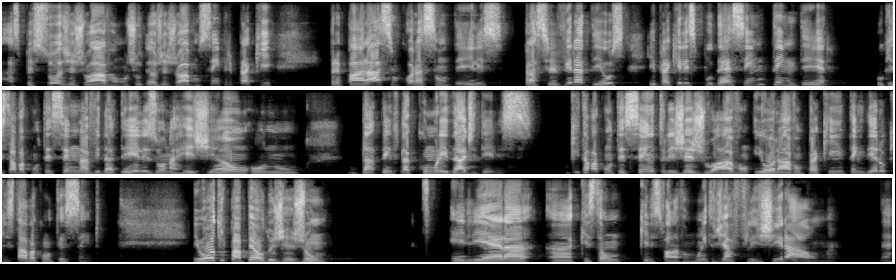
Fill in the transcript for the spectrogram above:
as pessoas jejuavam, os judeus jejuavam sempre para que preparassem o coração deles para servir a Deus e para que eles pudessem entender o que estava acontecendo na vida deles, ou na região, ou no, da, dentro da comunidade deles o que estava acontecendo, então eles jejuavam e oravam para que entenderam o que estava acontecendo. E o outro papel do jejum, ele era a questão que eles falavam muito de afligir a alma. Né?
